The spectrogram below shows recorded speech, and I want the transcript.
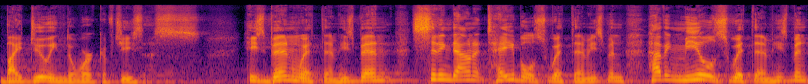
by doing the work of Jesus. He's been with them. He's been sitting down at tables with them. He's been having meals with them. He's been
